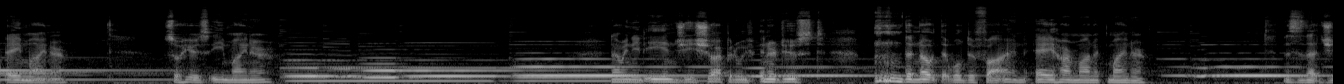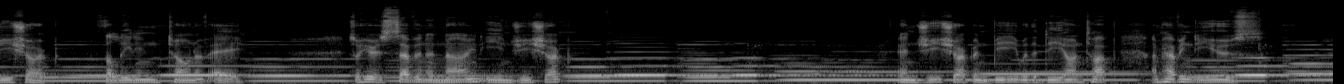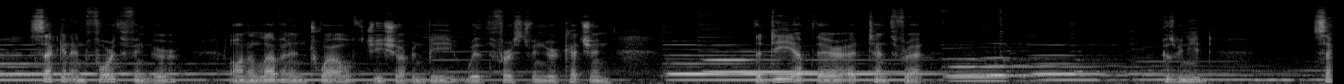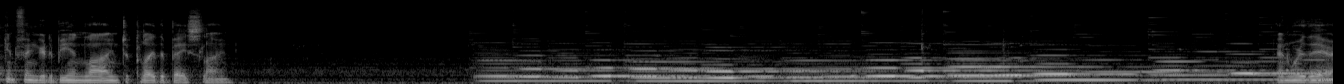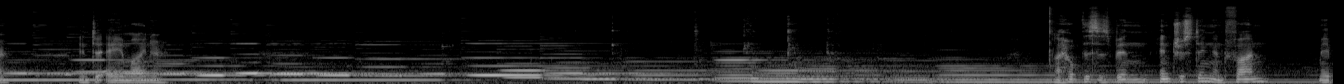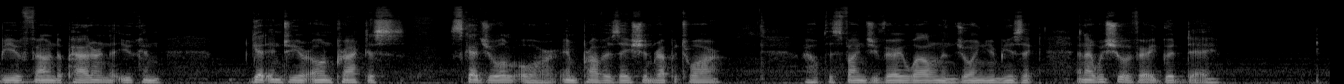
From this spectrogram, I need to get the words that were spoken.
A minor. So here's E minor. Now we need E and G sharp, and we've introduced the note that will define A harmonic minor. This is that G sharp, the leading tone of A. So here's 7 and 9, E and G sharp. And G sharp and B with a D on top. I'm having to use second and fourth finger on 11 and 12, G sharp and B, with first finger catching the D up there at 10th fret. Because we need second finger to be in line to play the bass line. I hope this has been interesting and fun. Maybe you've found a pattern that you can get into your own practice schedule or improvisation repertoire. I hope this finds you very well and enjoying your music, and I wish you a very good day.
